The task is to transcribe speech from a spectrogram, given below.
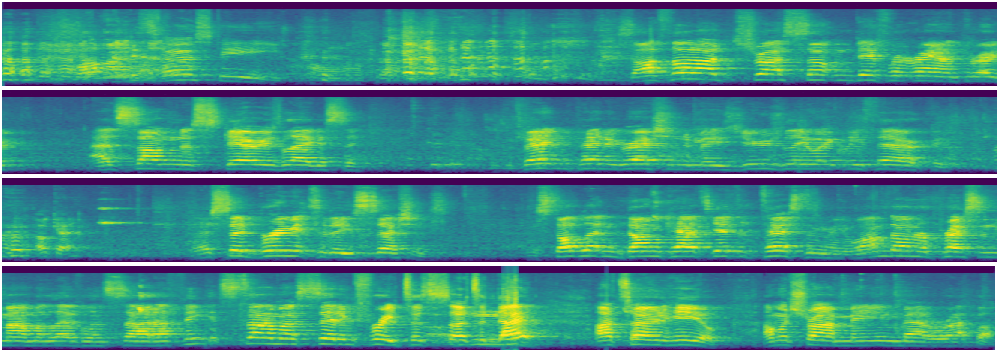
I'm thirsty. So I thought I'd try something different round three. Add something to Scarey's legacy. Venting pen aggression to me is usually weekly therapy. Okay. They said bring it to these sessions. And stop letting dumb cats get the testing me. Well, I'm done repressing my malevolent side. I think it's time I set him free. To, so today, I turn heel. I'm gonna try a mean battle rapper.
